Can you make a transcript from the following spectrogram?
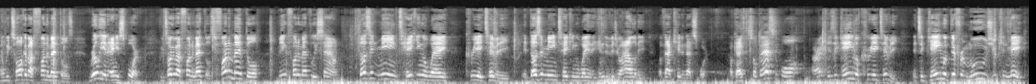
and we talk about fundamentals, really in any sport, we talk about fundamentals. Fundamental, being fundamentally sound, doesn't mean taking away creativity. It doesn't mean taking away the individuality of that kid in that sport. Okay? So basketball, all right, is a game of creativity. It's a game of different moves you can make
